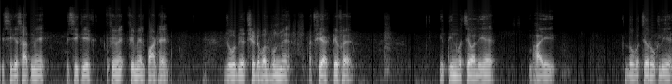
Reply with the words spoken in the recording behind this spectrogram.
इसी के साथ में, इसी की एक फीमे, फीमेल पार्ट है जो भी अच्छी डबल बुन में अच्छी एक्टिव है। ये तीन बच्चे वाली है भाई दो बच्चे रोक लिए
